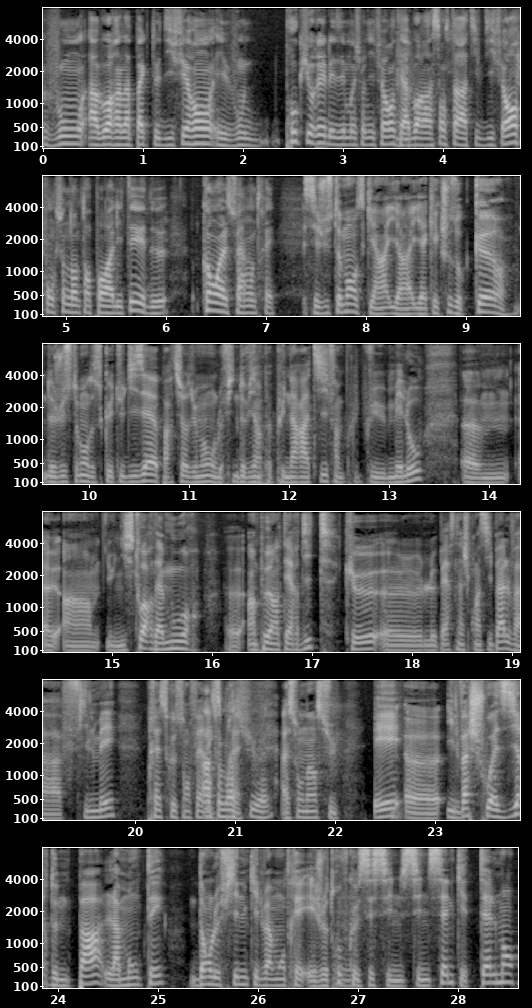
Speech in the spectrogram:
vont avoir un impact différent et vont procurer les émotions différentes et Mhm. avoir un sens narratif différent en fonction de leur temporalité et de quand elles sont Bah, montrées. c'est justement ce qu'il y y, a, il y a quelque chose au cœur de justement de ce que tu disais à partir du moment où le film devient un peu plus narratif, un peu plus mélo, euh, euh, un- une histoire d'amour euh, un peu interdite que le personnage principal va filmer presque sans faire À son exprès, insu, ouais. à son insu. Et euh, il va choisir de ne pas la monter dans le film qu'il va montrer. Et je trouve Mm. que c'est une, scène qui est tellement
